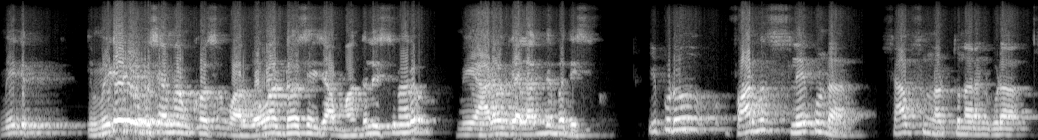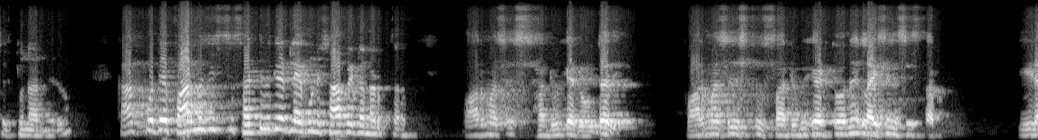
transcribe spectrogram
మీకు ఇమీడియట్ ఉపశమనం కోసం వారు ఓవర్ డోసేజ్ ఆ మందులు ఇస్తున్నారు మీ ఆరోగ్యాలను దెబ్బతీస్తున్నారు ఇప్పుడు ఫార్మసిస్ట్ లేకుండా షాప్స్ నడుపుతున్నారని కూడా చెప్తున్నారు మీరు. కాకపోతే ఫార్మసిస్ట్ సర్టిఫికేట్ లేకుండా షాప్ ఎట్లా నడుపుతారు? ఫార్మసిస్ట్ సర్టిఫికేట్ ఉంటుంది. ఫార్మసిస్ట్ సర్టిఫికేట్ తోనే లైసెన్స్ ఇస్తారు. ఈడ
